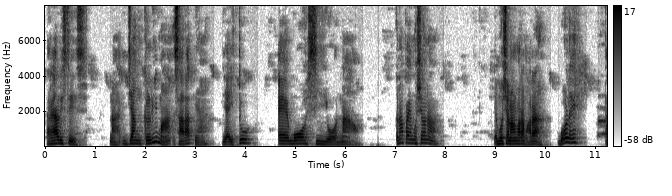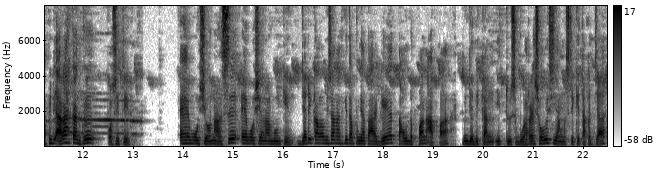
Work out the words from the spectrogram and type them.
Realistis nah yang kelima syaratnya yaitu emosional. Kenapa emosional? Emosional marah-marah? Boleh tapi diarahkan ke positif. Emosional seemosional mungkin. Jadi kalau misalkan kita punya target tahun depan apa menjadikan itu sebuah resolusi yang mesti kita kejar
